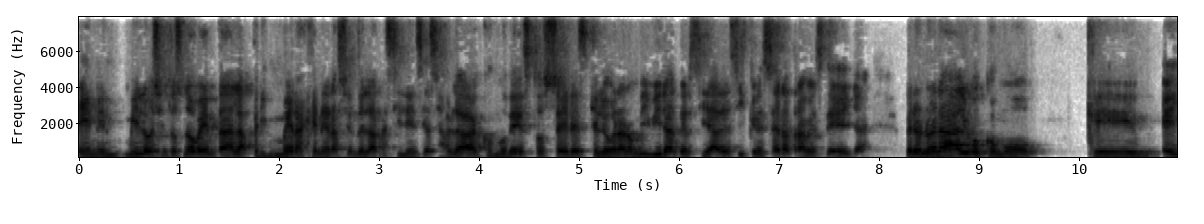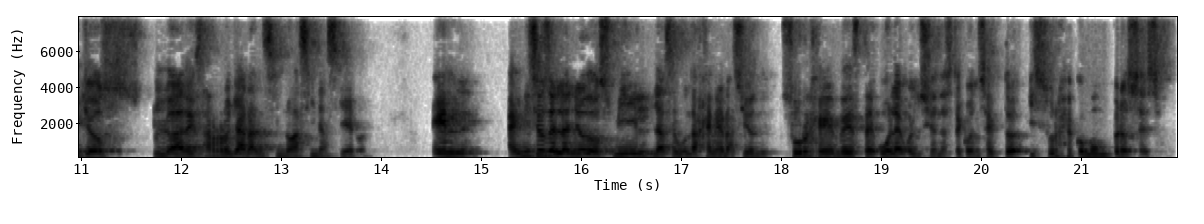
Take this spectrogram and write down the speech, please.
en el 1990, la primera generación de la resiliencia se hablaba como de estos seres que lograron vivir adversidades y crecer a través de ella. Pero no era algo como que ellos lo desarrollaran, sino así nacieron. En a inicios del año 2000, la segunda generación surge de este, o la evolución de este concepto, y surge como un proceso.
